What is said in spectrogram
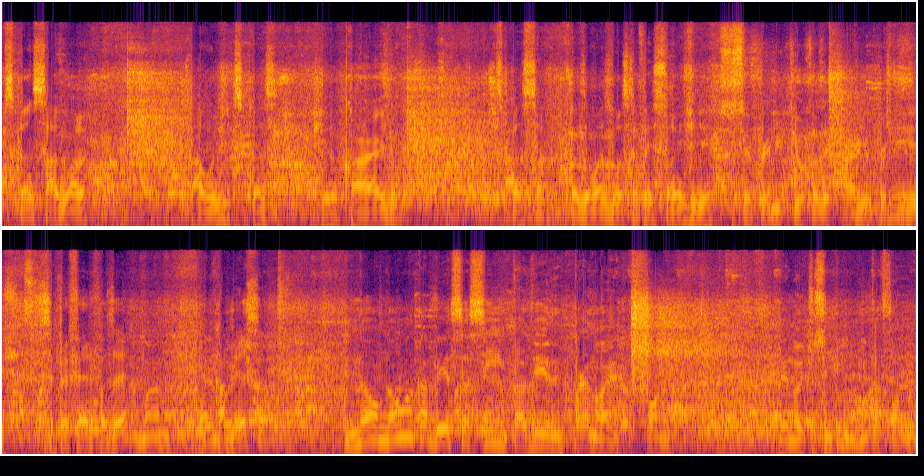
descansar agora. Tá, hoje descansa, tira o cardio, descansar. Fazer umas duas refeições de. Se você permitiu fazer cardio, de, Você prefere fazer? Ah, mano. Cabeça? Noite. Não, não a cabeça assim pra vir paranoia, fome. De noite eu sinto muita fome.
